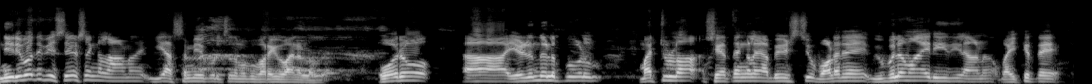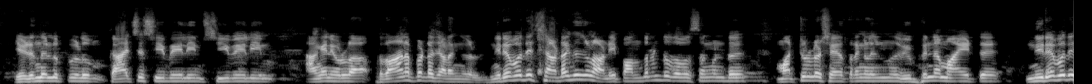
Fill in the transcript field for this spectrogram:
നിരവധി വിശേഷങ്ങളാണ് ഈ അഷ്ടമിയെ കുറിച്ച് നമുക്ക് പറയുവാനുള്ളത്. ഓരോ എഴുന്നള്ളിപ്പുകളും മറ്റുള്ള ക്ഷേത്രങ്ങളെ അപേക്ഷിച്ച് വളരെ വിപുലമായ രീതിയിലാണ് വൈക്കത്തെ എഴുന്നള്ളിപ്പുകളും കാഴ്ച ശീവേലിയും ശീവേലിയും അങ്ങനെയുള്ള പ്രധാനപ്പെട്ട ചടങ്ങുകൾ. നിരവധി ചടങ്ങുകളാണ് ഈ പന്ത്രണ്ട് ദിവസം കൊണ്ട് മറ്റുള്ള ക്ഷേത്രങ്ങളിൽ നിന്ന് വിഭിന്നമായിട്ട് നിരവധി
